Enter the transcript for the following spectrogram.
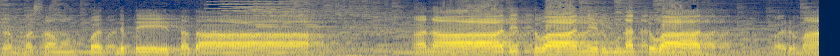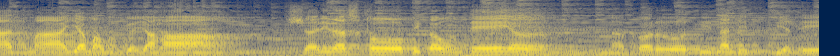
ब्रह्म सम्पद्यते तदा। अनादित्वा निर्गुणत्वात् परमात्मायमव्ययः। शरीरस्थोऽपि कौन्तेय न करोति न लिप्यते।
